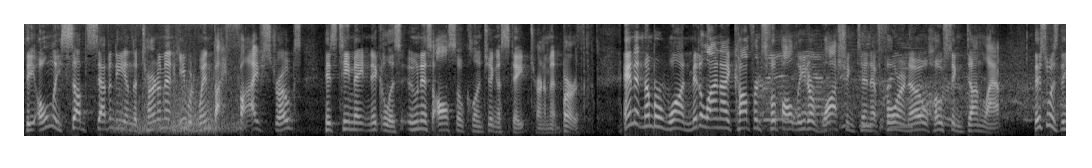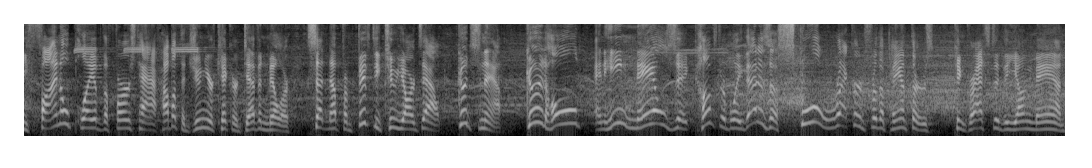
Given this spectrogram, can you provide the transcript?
the only sub 70 in the tournament. He would win by five strokes. His teammate Nicholas Unis also clinching a state tournament berth. And at number one, Mid-Illini Conference football leader Washington at 4-0 hosting Dunlap. This was the final play of the first half. How about the junior kicker, Devin Miller, setting up from 52 yards out. Good snap, good hold, and he nails it comfortably. That is a school record for the Panthers. Congrats to the young man.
